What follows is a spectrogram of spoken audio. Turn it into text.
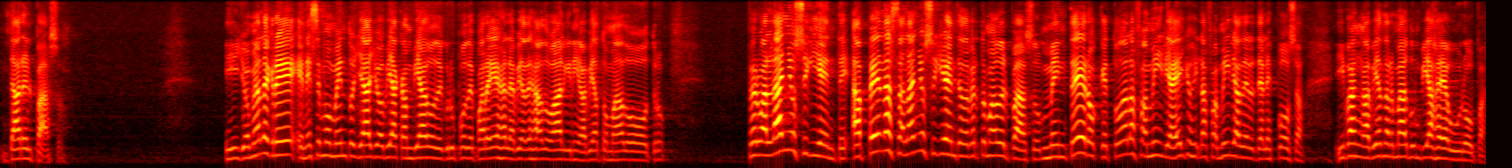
dar el paso. Y yo me alegré, en ese momento ya yo había cambiado de grupo de pareja, le había dejado a alguien y había tomado otro. Pero al año siguiente, apenas al año siguiente de haber tomado el paso, me entero que toda la familia, ellos y la familia de, de la esposa, iban, habían armado un viaje a Europa.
